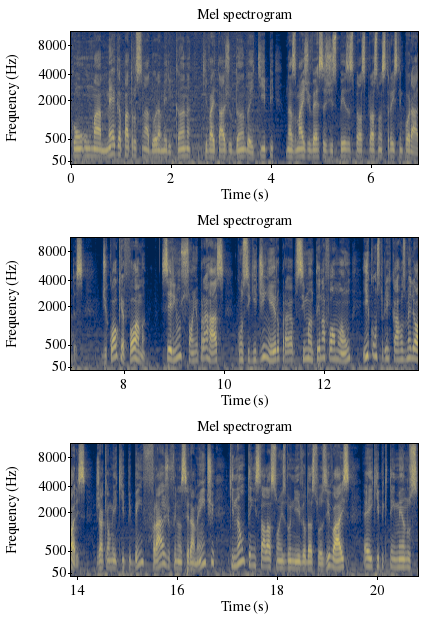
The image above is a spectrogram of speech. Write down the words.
com uma mega patrocinadora americana que vai estar ajudando a equipe nas mais diversas despesas pelas próximas três temporadas. De qualquer forma, seria um sonho para a Haas conseguir dinheiro para se manter na Fórmula 1 e construir carros melhores, já que é uma equipe bem frágil financeiramente, que não tem instalações do nível das suas rivais, é a equipe que tem menos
